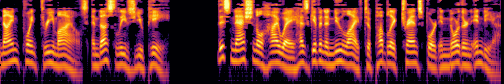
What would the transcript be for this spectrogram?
9.3 miles and thus leaves UP. This national highway has given a new life to public transport in northern India.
